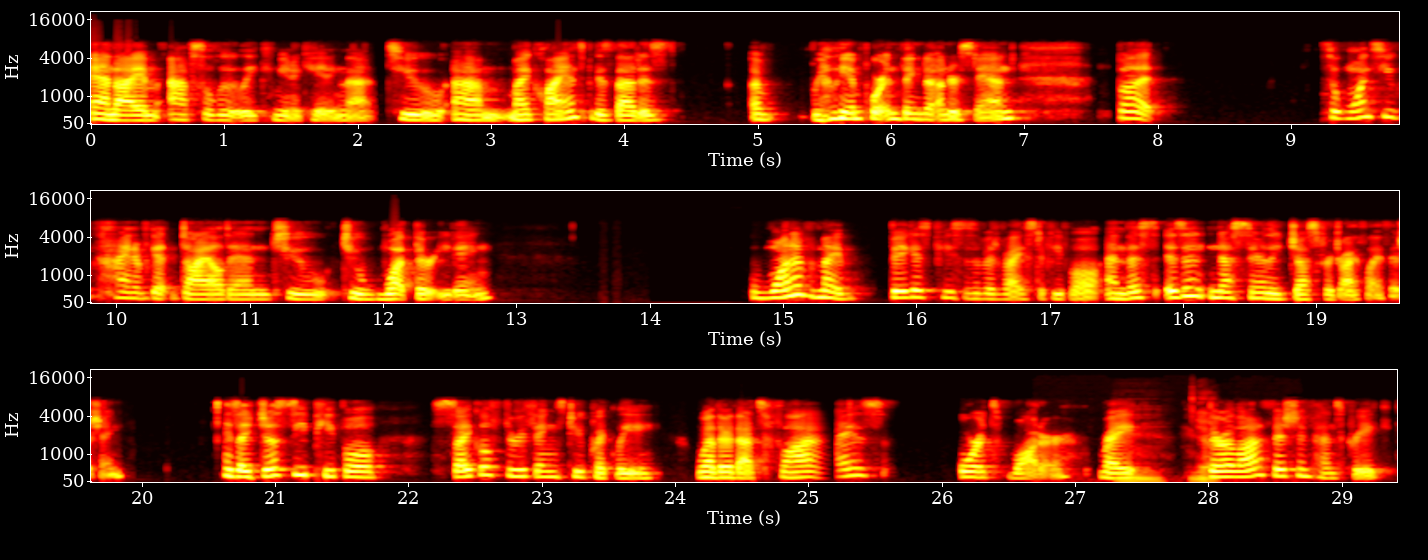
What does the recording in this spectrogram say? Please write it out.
And I am absolutely communicating that to um, my clients because that is a really important thing to understand. But so once you kind of get dialed in to, to what they're eating, one of my biggest pieces of advice to people, and this isn't necessarily just for dry fly fishing, is I just see people cycle through things too quickly, whether that's flies or it's water, right? Mm, yeah. There are a lot of fish in Penns Creek.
